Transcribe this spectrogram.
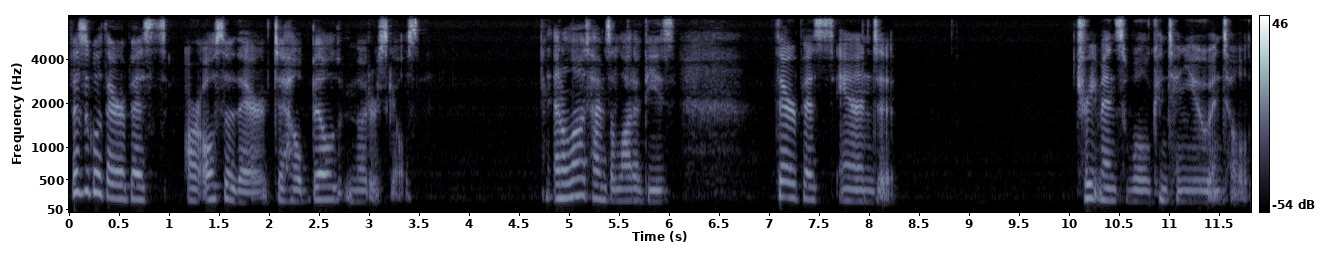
Physical therapists are also there to help build motor skills. And a lot of times, a lot of these therapists and treatments will continue until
